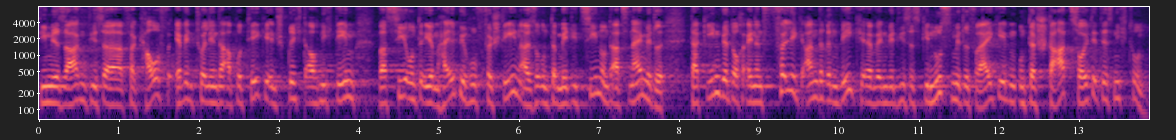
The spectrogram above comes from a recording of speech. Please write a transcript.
die mir sagen, dieser Verkauf eventuell in der Apotheke entspricht auch nicht dem, was sie unter ihrem Heilberuf verstehen, also unter Medizin und Arzneimittel. Da gehen wir doch einen völlig anderen Weg, äh, wenn wir dieses Genussmittel freigeben. Und der Staat sollte das nicht tun.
